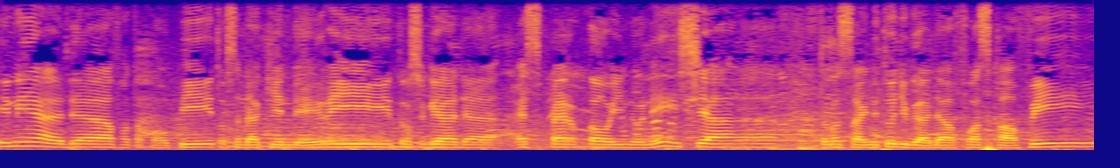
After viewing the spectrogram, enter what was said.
ini ada fotokopi, terus ada Kin Dairy, terus juga ada Esperto Indonesia Terus selain itu juga ada Fos Coffee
